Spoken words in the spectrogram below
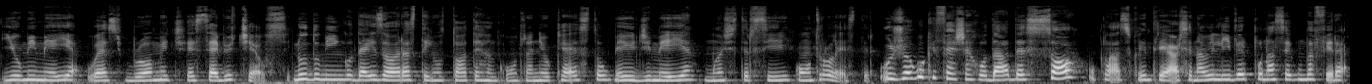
e 1h30 West Bromwich recebe o Chelsea. No domingo, 10 horas, tem o Tottenham contra Newcastle, meio de meia Manchester City contra o Leicester. O jogo que fecha a rodada é só o clássico entre Arsenal e Liverpool na segunda-feira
